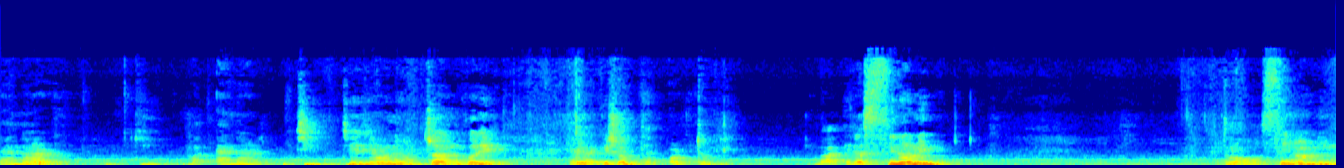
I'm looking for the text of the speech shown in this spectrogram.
এনার কি বা এনার্জি যে যেমন উচ্চারণ করি এনার্কি শব্দের অর্থ কি? বা এরা সিনোনিম তো সিনোনিম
